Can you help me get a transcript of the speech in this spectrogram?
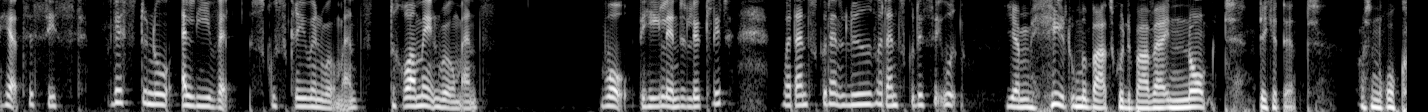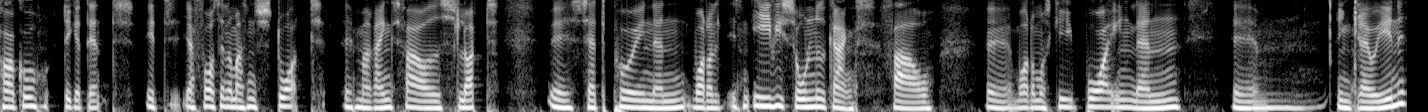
Her til sidst. Hvis du nu alligevel skulle skrive en romance, drømme en romance, hvor det hele endte lykkeligt, hvordan skulle den lyde? Hvordan skulle det se ud? Jamen, helt umiddelbart skulle det bare være enormt dekadent. Og sådan rokoko-dekadent. Et, jeg forestiller mig sådan et stort øh, maringsfarvet slot, øh, sat på en anden, hvor der er sådan en evig solnedgangsfarve, øh, hvor der måske bor en eller anden, øh, en grevinde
